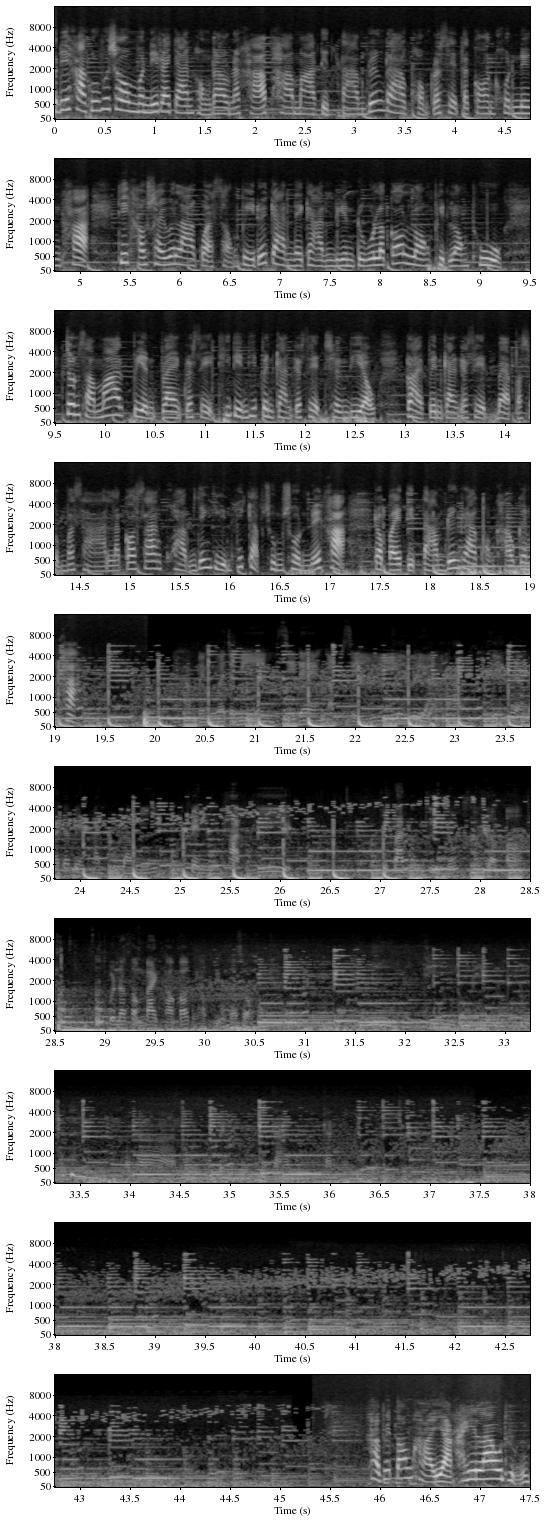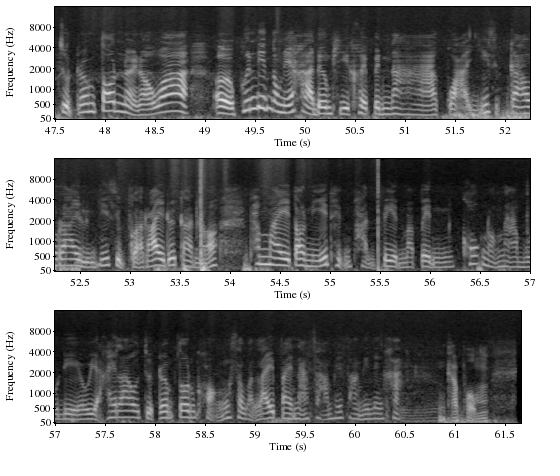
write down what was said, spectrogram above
วัสดีค่ะคุณผู้ชมวันนี้รายการของเรานะคะ พามาติดตามเรื่องราวของเกษตรกรคนหนึ่งค่ะ ที่เขาใช้เวลากว่า 2 ปีด้วยกันในการเรียนรู้แล้วก็ลองผิดลองถูก จนสามารถเปลี่ยนแปลงเกษตรที่ดินที่เป็นการเกษตรเชิงเดี่ยว กลายเป็นการเกษตรแบบผสมผสาน แล้วก็สร้างความยั่งยืนให้กับชุมชนด้วยค่ะ เราไปติดตามเรื่องราวของเขากันค่ะ ค่ะพี่ต้อมค่ะอยากให้เล่าถึงจุดเริ่มต้นหน่อยเนาะว่า เออพื้นดินตรงนี้ค่ะเดิมทีเคยเป็นนากว่า 29 ไร่หรือ 20 กว่าไร่ด้วยกันเนาะทำไมตอนนี้ถึงผันเปลี่ยนมาเป็นโคกหนองนาโมเดล อยากให้เล่าจุดเริ่มต้นของสวรรค์ไร่ไปนาฟาร์มให้ฟังนิดนึงค่ะ ครับผม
